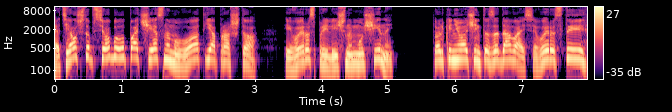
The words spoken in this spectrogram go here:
Хотел, чтобы все было по-честному, вот я про что. И вырос приличным мужчиной. Только не очень-то задавайся, вырос ты,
